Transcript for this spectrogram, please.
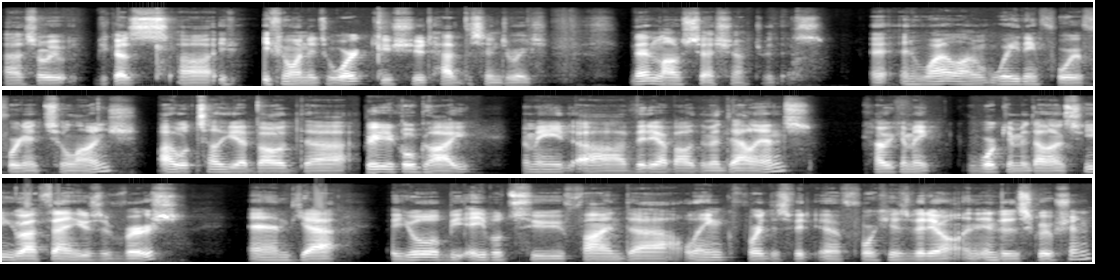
Uh, so because uh, if, if you want it to work, you should have the same duration. Then launch session after this. And, and while I'm waiting for Fortnite to launch, I will tell you about the critical guy. I made a video about the medallions, how you can make working medallions in UEFN, use a verse. And yeah, you'll be able to find the link for this video uh, for his video in the description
